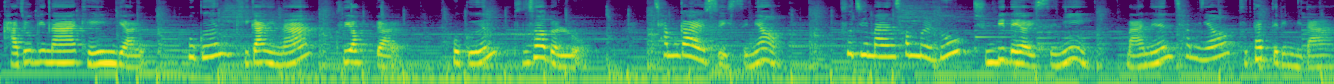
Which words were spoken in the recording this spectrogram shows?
가족이나 개인별 혹은 기관이나 구역별 혹은 부서별로 참가할 수 있으며 푸짐한 선물도 준비되어 있으니 많은 참여 부탁드립니다.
